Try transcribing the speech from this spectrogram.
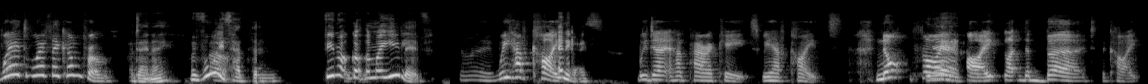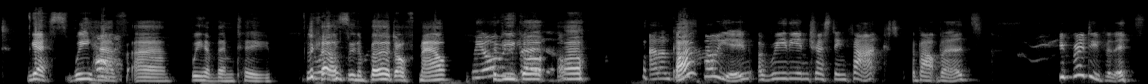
where where have they come from? I don't know. We've always Oh. had them. Have you not got them where you live? No, we have kites. Anyways. we don't have parakeets. We have kites, not flying Yeah. kite, like the bird, the kite. Yes, we Oh. have. Uh, we have them too. Look at us in a bird off now. We are Have you got? Uh, and I'm going to Huh? tell you a really interesting fact about birds. You ready for this?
